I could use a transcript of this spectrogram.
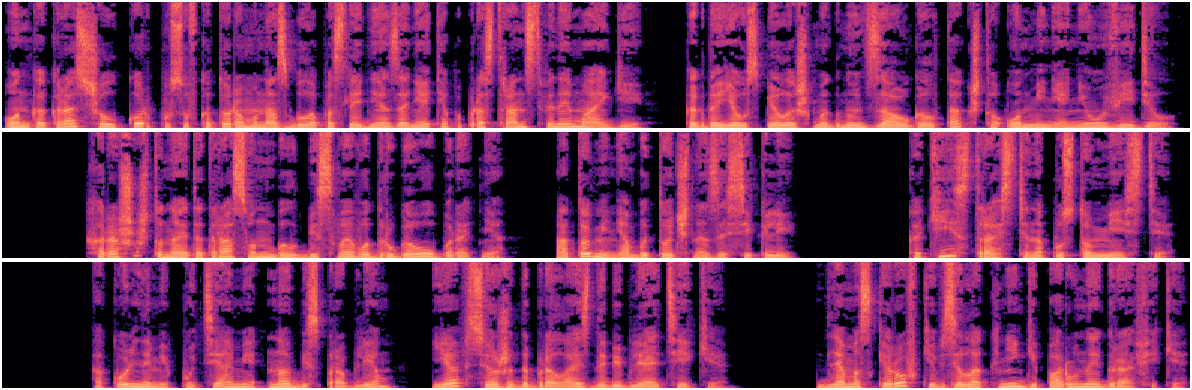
Он как раз шел к корпусу, в котором у нас было последнее занятие по пространственной магии, когда я успела шмыгнуть за угол так, что он меня не увидел. Хорошо, что на этот раз он был без своего друга-оборотня, а то меня бы точно засекли. Какие страсти на пустом месте? Окольными путями, но без проблем, я все же добралась до библиотеки. Для маскировки взяла книги по рунной графике.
